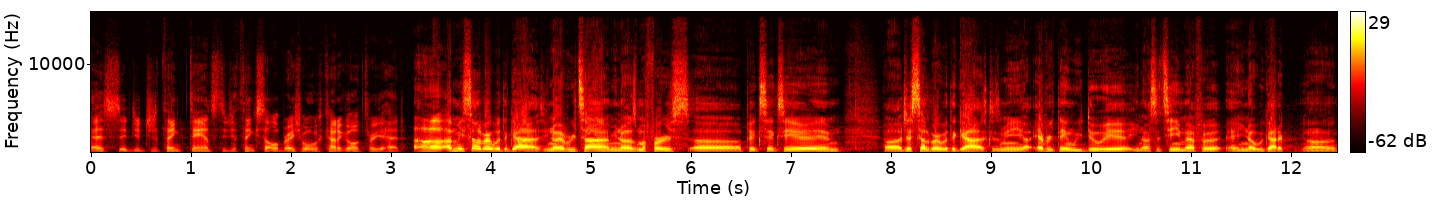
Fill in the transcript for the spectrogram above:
As did you think dance? Did you think celebration? What was kind of going through your head? Uh, I mean, celebrate with the guys. You know, every time. You know, it's my first uh, pick six here, and uh, just celebrate with the guys. Because I mean, everything we do here, you know, it's a team effort, and you know, we got a uh,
